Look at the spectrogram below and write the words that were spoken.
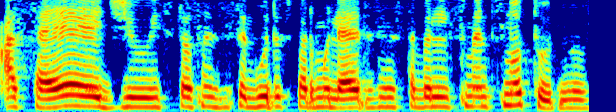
assédio e situações inseguras para mulheres em estabelecimentos noturnos.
